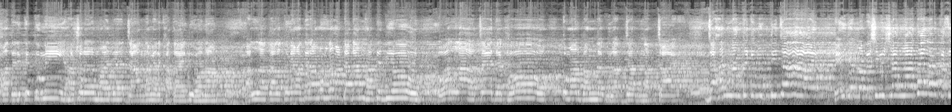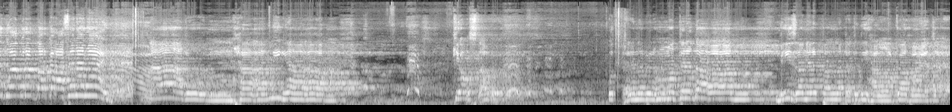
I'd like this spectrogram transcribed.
আমাদেরকে তুমি হাসরের খাতায় দিও না। আল্লাহ তাআলা তুমি আমাদের হাতে দিও। আল্লাহ দেখো, তোমার বান্দাগুলা জান্নাত চায়, জাহান্নাম থেকে মুক্তি চায়। এই জন্য বেশি বেশি আল্লাহ তাআলার কাছে দোয়া করার দরকার আছে না নাই? নারুন হামিয়াম কি অবস্থা হবে? নবীর উম্মতের দল মিজানের পাল্লাটা যদি হালকা হয়ে যায়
